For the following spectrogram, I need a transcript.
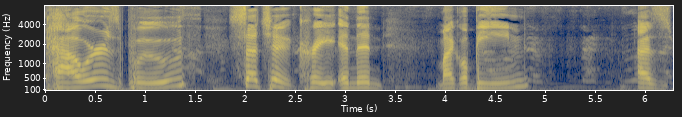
Powers Boothe, such a great, and then Michael Biehn as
